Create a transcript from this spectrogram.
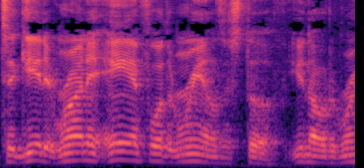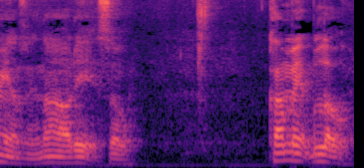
to get it running and for the rims and stuff. You know, the rims and all that. So, comment below.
